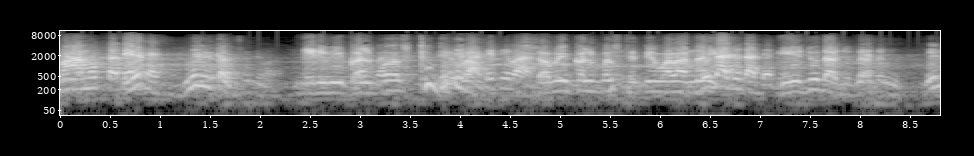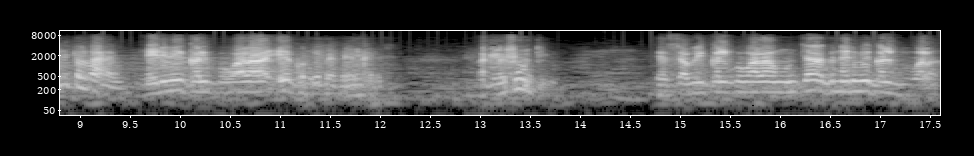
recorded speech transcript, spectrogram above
મહામુક્ત દેખે નિર્વિકલ્પ. નિર્વિકલ્પ સ્થિતિ. સવિકલ્પ સ્થિતિ વાળા જુદા નહીં જુદા એ જુદા જુદા. નિર્વિકલ્પ વાળા. નિર્વિકલ્પ વાળા એક રૂપે એટલે શું થયું કે સવિકલ્પ વાળા ઊંચા કે નિર્વિકલ્પ વાળા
